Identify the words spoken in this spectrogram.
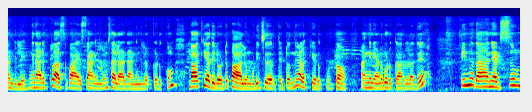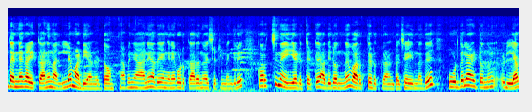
കണ്ടില്ലേ ഇങ്ങനെ അര ക്ലാസ് പായസമാണെങ്കിലും സലാഡാണെങ്കിലും ഒക്കെ എടുക്കും. ബാക്കി അതിലോട്ട് പാലും കൂടി ചേർത്തിട്ടൊന്ന് ഇളക്കിയെടുക്കും കേട്ടോ അങ്ങനെയാണ് കൊടുക്കാറുള്ളത്. പിന്നെ അതാ നട്ട്സും തന്നെ കഴിക്കാൻ നല്ല മടിയാണ് കേട്ടോ അപ്പോൾ ഞാൻ അത് എങ്ങനെ കൊടുക്കാറെന്ന് വെച്ചിട്ടുണ്ടെങ്കിൽ കുറച്ച് നെയ്യ് എടുത്തിട്ട് അതിലൊന്ന് വറുത്തെടുക്കുകയാണ് കേട്ടോ ചെയ്യുന്നത്. കൂടുതലായിട്ടൊന്നും ഇല്ല.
